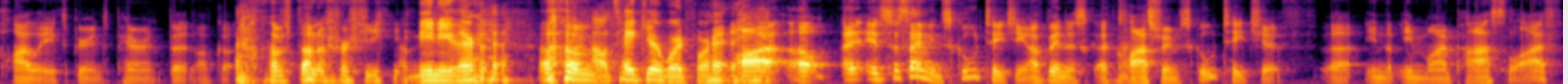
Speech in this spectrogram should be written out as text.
highly experienced parent, but I've got I've done it for a few years. Me neither. um, I'll take your word for it. uh, it's the same in school teaching. I've been a, a classroom school teacher uh, in the, in my past life,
